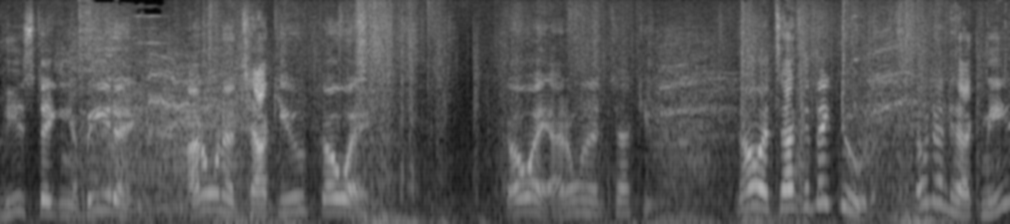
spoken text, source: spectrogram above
He's taking a beating. I don't want to attack you. Go away. Go away. I don't want to attack you. No, attack the big dude. Don't attack me.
